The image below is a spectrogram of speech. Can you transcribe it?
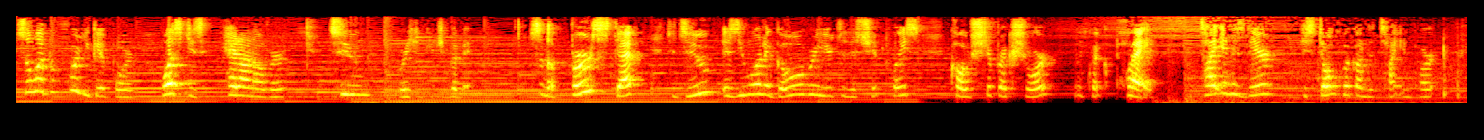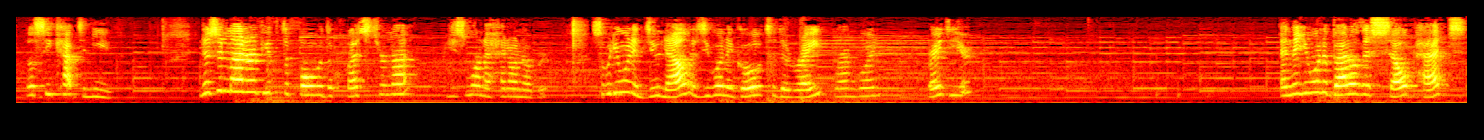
So before you get bored, let's just head on over to where you can catch a Mimic. So the first step to do is you want to go over here to the ship place called Shipwreck Shore and click play. Titan is there, just don't click on the Titan part. You'll see Captain Eve. It doesn't matter if you have to follow the quest or not, you just want to head on over. So what you want to do now is you want to go to the right, where I'm going, right here. And then you want to battle this cell pets,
